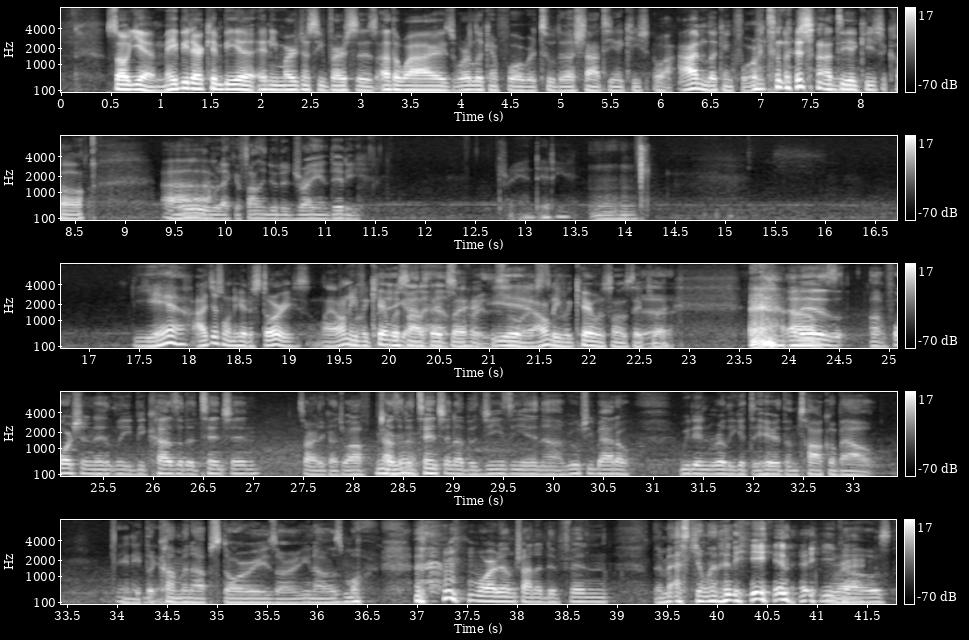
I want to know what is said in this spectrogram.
So yeah, maybe there can be a, an emergency versus. Otherwise, we're looking forward to the Ashanti and Keyshia. Well, I'm looking forward to the Ashanti and Keyshia Cole. Uh, Ooh, they could finally do the Dre and Diddy. Dre and Diddy. hmm Yeah, I just want to hear the stories. Like I don't even care what songs they play. Yeah, stories, I don't too. even care what songs they Yeah. play. That is Um, unfortunately because of the tension. Sorry to cut you off. Because go of the tension of the Jeezy and uh, Gucci battle, we didn't really get to hear them talk about Anything. the coming up stories, or you know, it was more more of them trying to defend their masculinity and their egos.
